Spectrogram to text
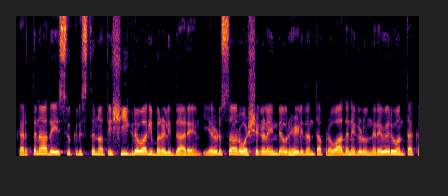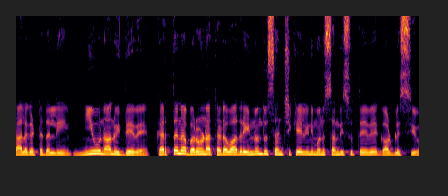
ಕರ್ತನಾದ ಯೇಸು ಕ್ರಿಸ್ತನು ಅತಿ ಶೀಘ್ರವಾಗಿ ಬರಲಿದ್ದಾರೆ. ಎರಡು ಸಾವಿರ ವರ್ಷಗಳ ಹಿಂದೆ ಅವರು ಹೇಳಿದಂತ ಪ್ರವಾದನೆಗಳು ನೆರವೇರುವಂತ ಕಾಲಘಟ್ಟದಲ್ಲಿ ನೀವು ನಾನು ಇದ್ದೇವೆ. ಕರ್ತನ ಬರೋಣ ತಡವಾದರೆ ಇನ್ನೊಂದು ಸಂಚಿಕೆಯಲ್ಲಿ ನಿಮ್ಮನ್ನು ಸಂಧಿಸುತ್ತೇವೆ. ಗಾಡ್ ಬ್ಲೆಸ್ ಯು.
